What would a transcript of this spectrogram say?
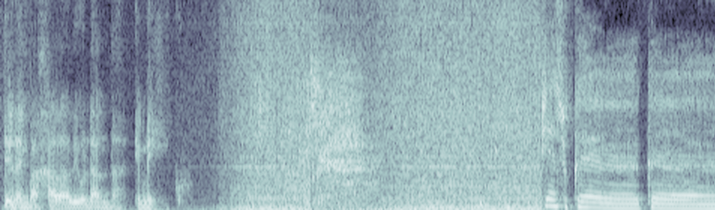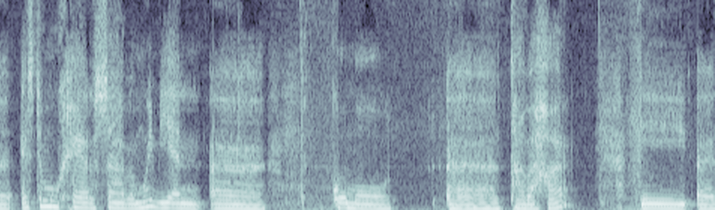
de la Embajada de Holanda en México? Pienso que, esta mujer sabe muy bien uh, cómo uh, trabajar y uh,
